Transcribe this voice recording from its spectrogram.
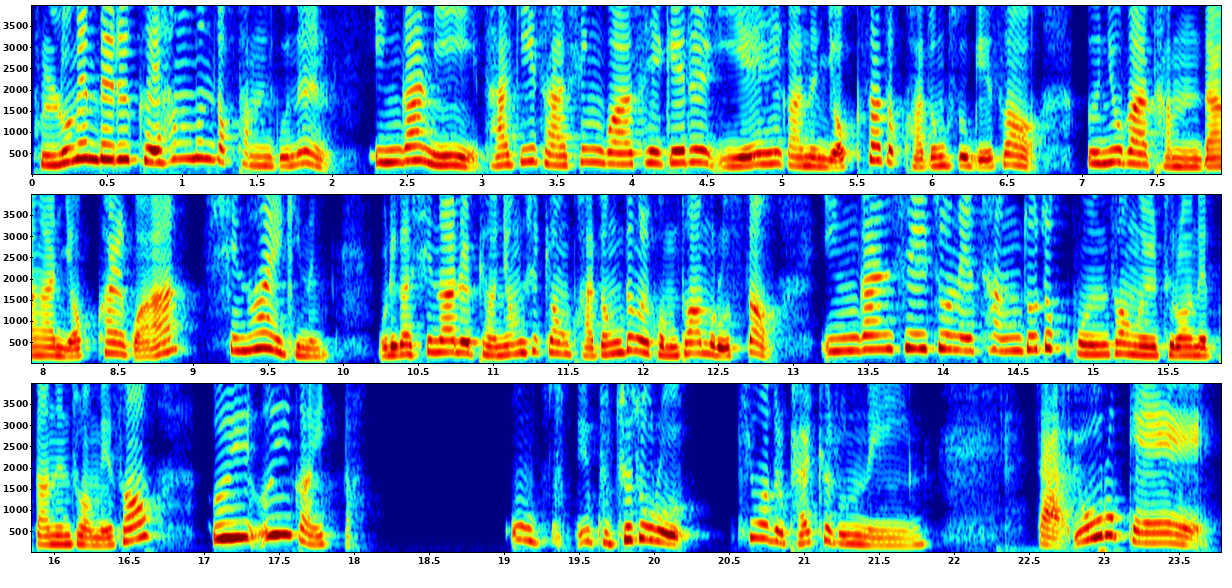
블루멘베르크의 학문적 탐구는 인간이 자기 자신과 세계를 이해해가는 역사적 과정 속에서 은유가 담당한 역할과 신화의 기능, 우리가 신화를 변형시켜온 과정 등을 검토함으로써 인간 실존의 창조적 본성을 드러냈다는 점에서 의의가 있다. 오, 이 구체적으로 키워드를 밝혀줬네. 자, 요렇게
